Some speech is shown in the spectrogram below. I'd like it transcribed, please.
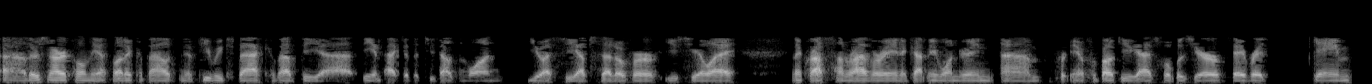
Uh, there's an article in the Athletic about a few weeks back about the uh, the impact of the 2001 USC upset over UCLA and the crosstown rivalry, and it got me wondering, um, for, you know, for both of you guys, what was your favorite game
